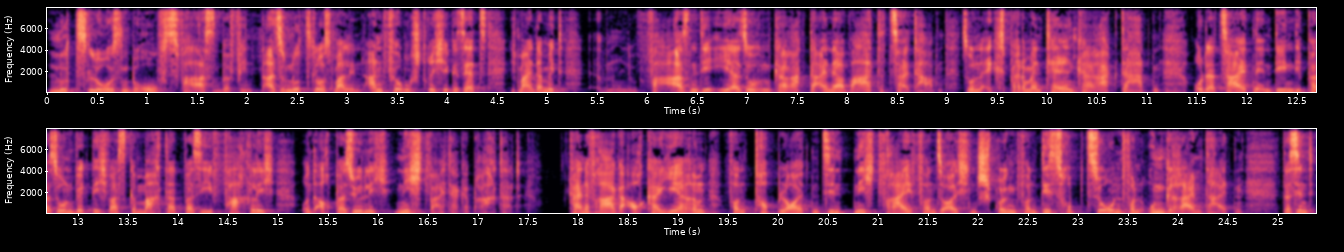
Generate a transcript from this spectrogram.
nutzlosen Berufsphasen befinden. Also nutzlos mal in Anführungsstriche gesetzt. Ich meine damit ähm, Phasen, die eher so einen Charakter einer Wartezeit haben, so einen experimentellen Charakter hatten oder Zeiten, in denen die Person wirklich was gemacht hat, was sie fachlich und auch persönlich nicht weitergebracht hat. Keine Frage, auch Karrieren von Top-Leuten sind nicht frei von solchen Sprüngen, von Disruptionen, von Ungereimtheiten. Das sind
